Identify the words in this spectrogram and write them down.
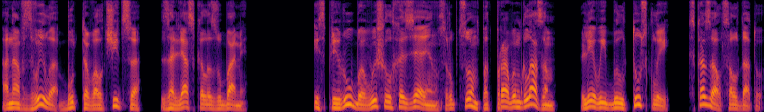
Она взвыла, будто волчица, заляскала зубами. Из прируба вышел хозяин с рубцом под правым глазом, левый был тусклый, сказал солдату.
